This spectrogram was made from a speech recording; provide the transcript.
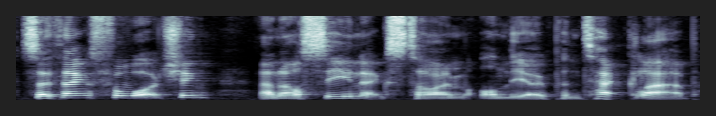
So thanks for watching, and I'll see you next time on the Open Tech Lab.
